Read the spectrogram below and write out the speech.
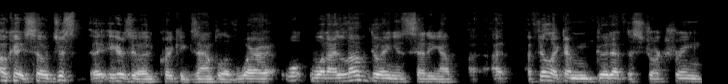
okay, so just uh, here's a quick example of where what I love doing is setting up. I, I feel like I'm good at the structuring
